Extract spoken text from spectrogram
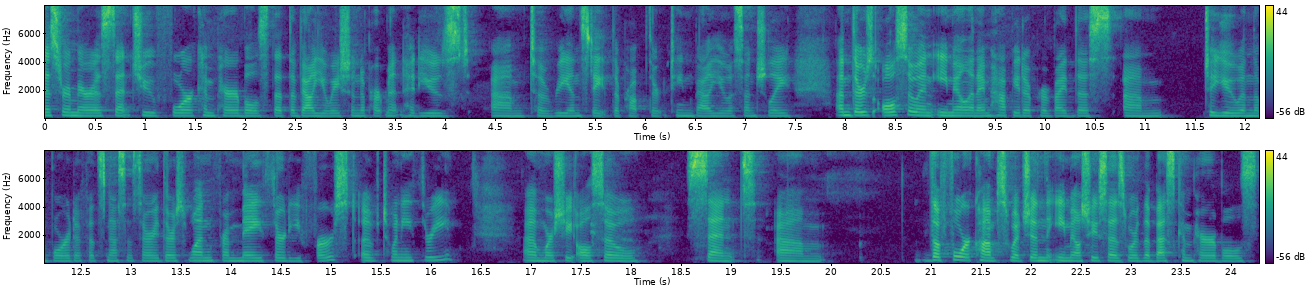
Ms. Ramirez sent you four comparables that the valuation department had used um, to reinstate the Prop 13 value essentially. Um, There's also an email, and I'm happy to provide this um, to you and the board if it's necessary. There's one from May 31st of '23, where she also sent um, the four comps, which in the email she says were the best comparables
